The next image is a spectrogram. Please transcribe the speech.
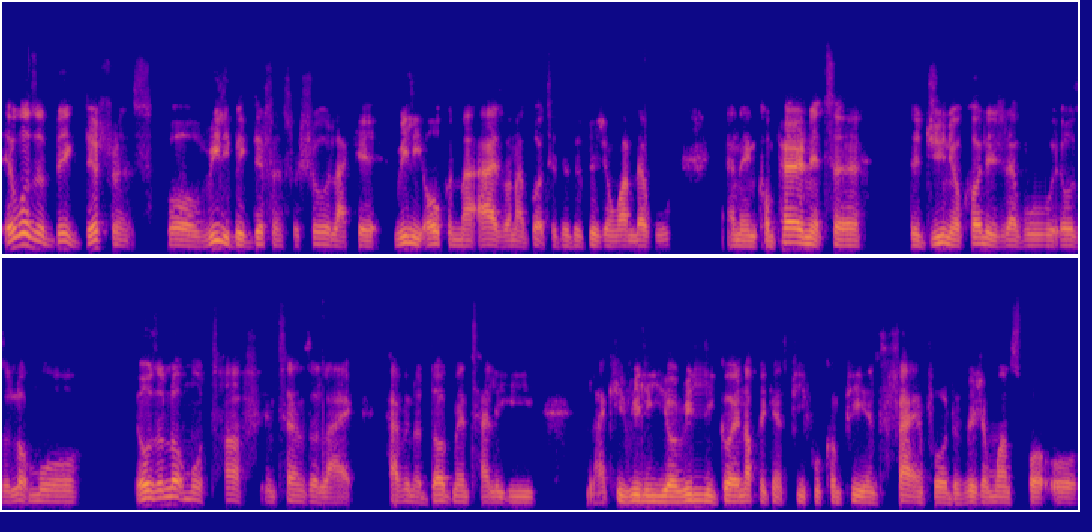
it was a big difference, well, really big difference for sure. Like it really opened my eyes when I got to the Division One level, and then comparing it to the junior college level, it was a lot more. It was a lot more tough in terms of like having a dog mentality. Like you really, you're really going up against people competing, fighting for a Division One spot, or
